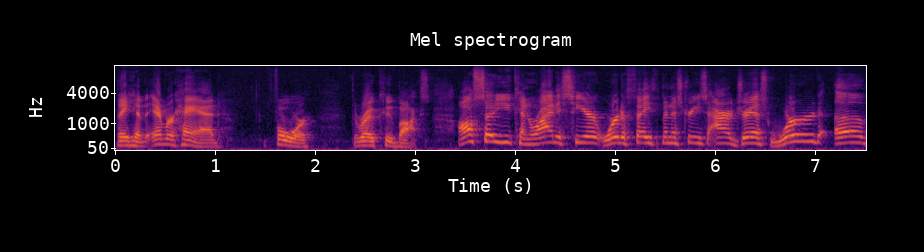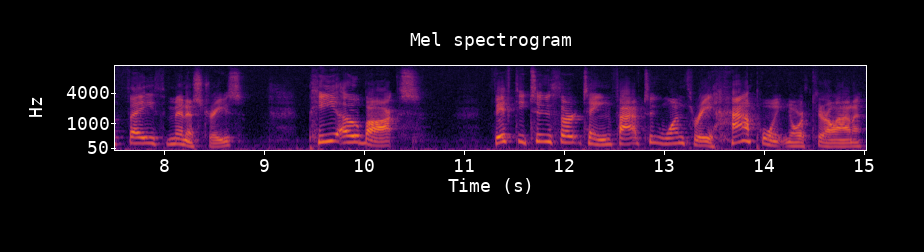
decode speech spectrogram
they have ever had for the Roku box. Also, you can write us here, Word of Faith Ministries. Our address, Word of Faith Ministries, P.O. Box 5213 5213 High Point, North Carolina.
